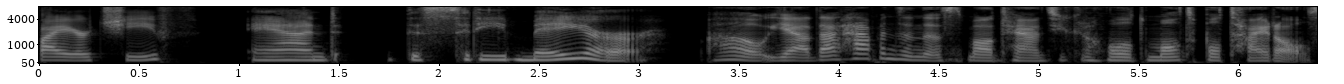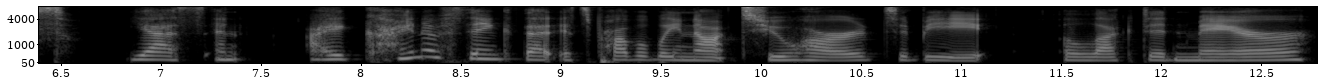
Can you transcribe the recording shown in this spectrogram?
fire chief and the city mayor. Oh, yeah, that happens in those small towns. You can hold multiple titles. Yes, and I kind of think that it's probably not too hard to be elected mayor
